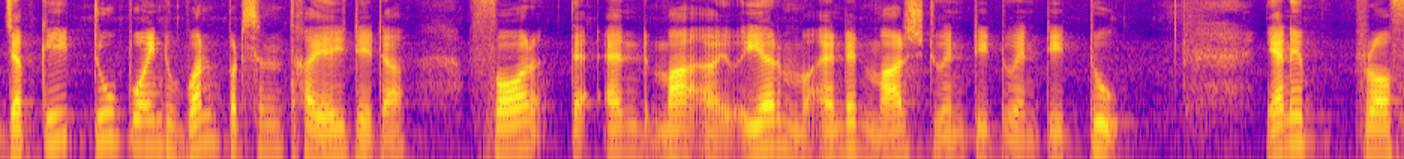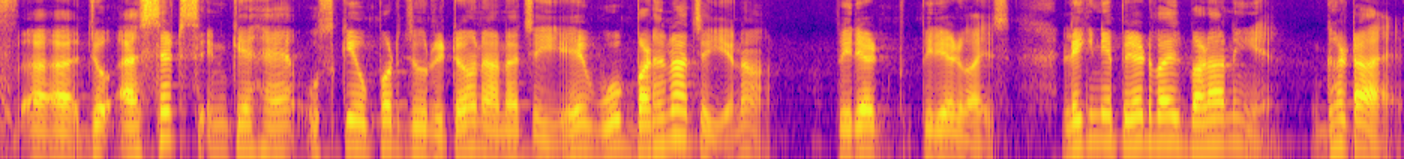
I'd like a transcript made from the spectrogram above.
जबकि 2.1 परसेंट था यही data for the end year ended March 2022 यानी प्रॉफ जो एसेट्स इनके हैं, उसके ऊपर जो रिटर्न आना चाहिए, वो बढ़ना चाहिए ना पीरियड पीरियड वाइज लेकिन ये पीरियड वाइज बढ़ा नहीं है, घटा है।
